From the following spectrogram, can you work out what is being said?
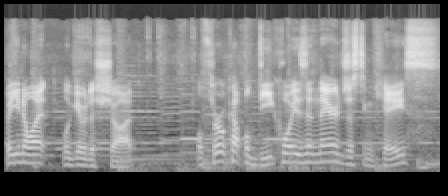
But you know what? We'll give it a shot. We'll throw a couple decoys in there just in case.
